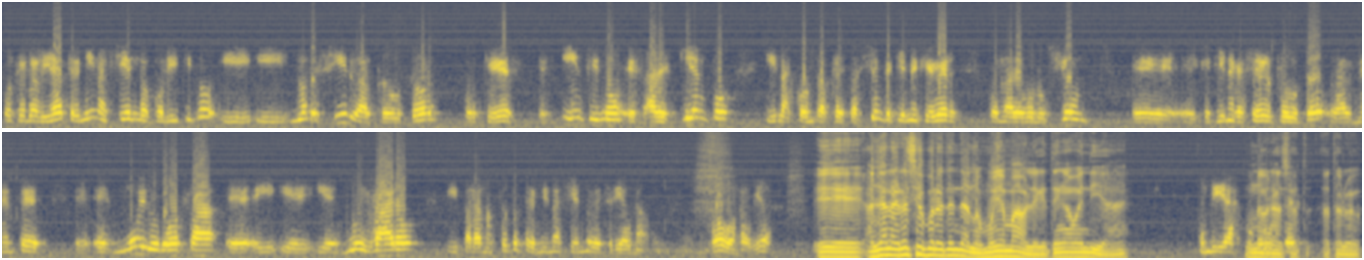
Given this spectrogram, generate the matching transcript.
porque en realidad termina siendo político y, no le sirve al productor porque es, es ínfimo, es a destiempo y la contraprestación que tiene que ver con la devolución eh, eh, que tiene que hacer el productor realmente eh, es muy dudosa y, es muy raro y para nosotros termina siendo que sería una, un robo en realidad. Allá la gracias por atendernos, muy amable, que tenga buen día. ¿eh? Buen día. Un abrazo, hasta, luego.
